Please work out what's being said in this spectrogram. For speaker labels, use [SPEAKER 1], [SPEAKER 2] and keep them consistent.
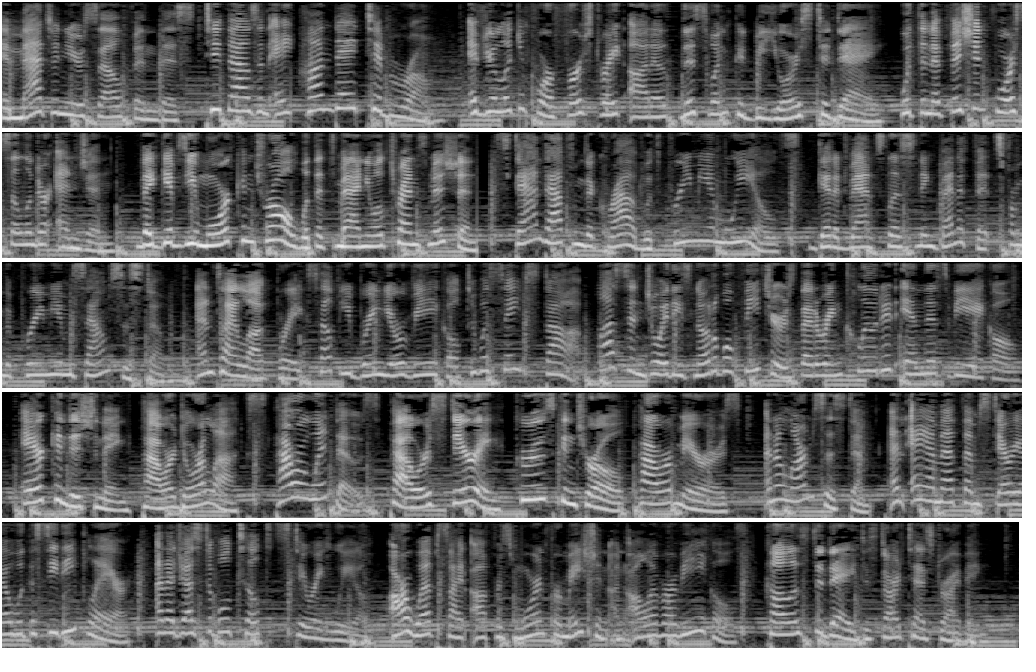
[SPEAKER 1] Imagine yourself in this 2008 Hyundai Tiburon. If you're looking for a first-rate auto, this one could be yours today. With an efficient four-cylinder engine that gives you more control with its manual transmission. Stand out from the crowd with premium wheels. Get advanced listening benefits from the premium sound system. Anti-lock brakes help you bring your vehicle to a safe stop. Plus, enjoy these notable features that are included in this vehicle. Air conditioning, power door locks, power windows, power steering, cruise control, power mirrors, an alarm system, an AM FM stereo with a CD player, an adjustable tilt steering wheel. Our website offers more information on all of our vehicles. Call us today to start test driving.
